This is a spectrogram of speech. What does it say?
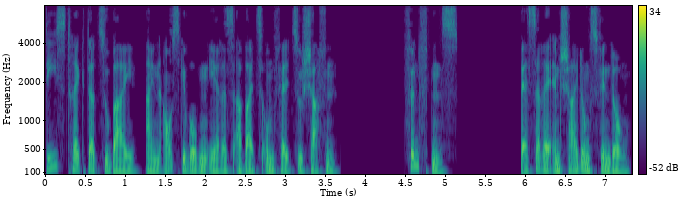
Dies trägt dazu bei, ein ausgewogeneres Arbeitsumfeld zu schaffen. Fünftens. Bessere Entscheidungsfindung.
